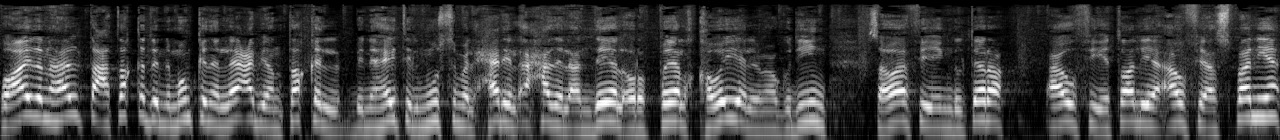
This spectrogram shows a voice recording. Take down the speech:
وأيضا هل تعتقد إن ممكن اللاعب ينتقل بنهاية الموسم الحالي لأحد الأندية الأوروبية القوية اللي موجودين سواء في إنجلترا أو في إيطاليا أو في أسبانيا؟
